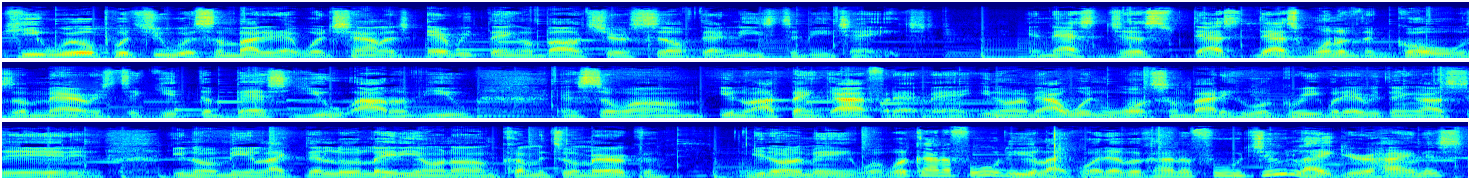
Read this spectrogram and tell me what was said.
he will put you with somebody that will challenge everything about yourself that needs to be changed. And that's just that's that's one of the goals of marriage to get the best you out of you. And so um, you know, I thank God for that, man. You know what I mean? I wouldn't want somebody who agreed with everything I said and you know what I mean, like that little lady on um coming to America. You know what I mean? Well, what kind of food do you like? Whatever kind of food you like, Your Highness.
